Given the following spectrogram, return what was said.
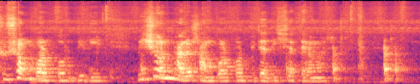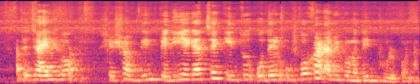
সুসম্পর্ক, দিদি। ভীষণ ভালো সম্পর্ক অর্পিতাদির সাথে আমার। তো যাই হোক, সেসব দিন পেরিয়ে গেছে, কিন্তু ওদের উপকার আমি কোনোদিন ভুলবো না।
